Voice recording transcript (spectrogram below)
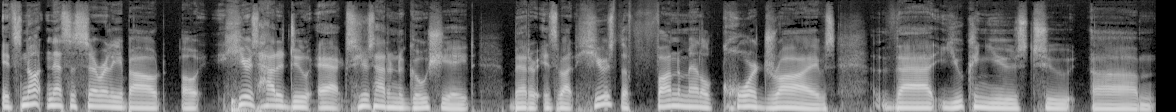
It's not necessarily about, oh, here's how to do X, here's how to negotiate better. It's about here's the fundamental core drives that you can use to um,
